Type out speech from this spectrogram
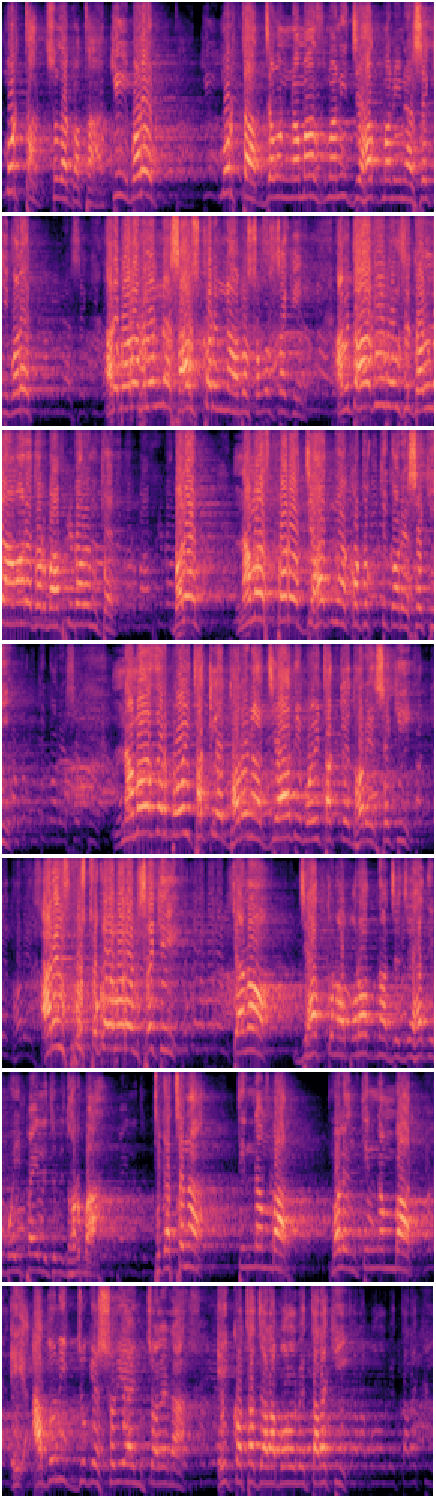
মোরতাদ। সোজা কথা। কি বলে মোরতাদ। যেমন নামাজ মানি, জেহাদ মানি না, সে কি বলে আরে বলে ফেলেন না, সাহস করেন না, আমার সমস্যা কি? আমি তো আগেই বলছি, ধরলে আমারে ধরবো আপনি ধরেন কেন? বলেন, নামাজ পড়ে জেহাদ নিয়ে কটুক্তি করে সে কি? নামাজের বই থাকলে ধরে না, জেহাদি বই থাকলে ধরে সে কি? আরে স্পষ্ট করে বলেন, সে কি? কেন? জেহাদ কোনো অপরাধ না যে জেহাদি বই পাইলে তুমি ধরবা? ঠিক আছে না? তিন নাম্বার, বলেন তিন নাম্বার, এই আধুনিক যুগে সরিয়া আইন চলে না। এই কথা যারা বলবে তারা কি?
